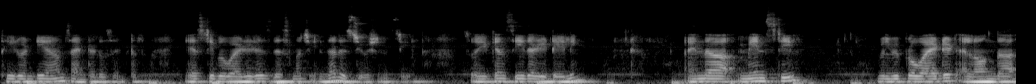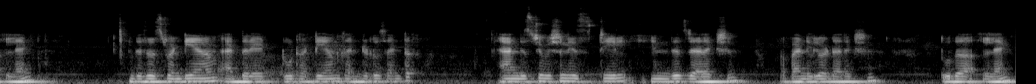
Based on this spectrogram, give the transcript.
320 mm center to center. Ast provided is this much in the distribution steel. So you can see the detailing. In the main steel will be provided along the length. This is 20 mm at the rate 230 mm center to center. And distribution is still in this direction perpendicular direction to the length.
